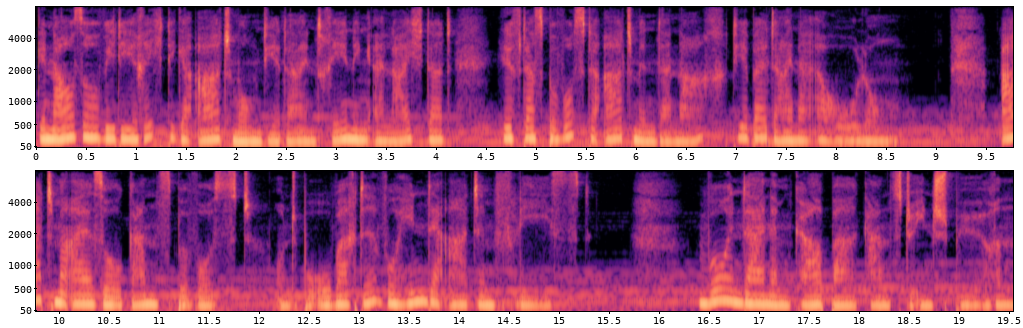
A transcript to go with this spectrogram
Genauso wie die richtige Atmung dir dein Training erleichtert, hilft das bewusste Atmen danach dir bei deiner Erholung. Atme also ganz bewusst und beobachte, wohin der Atem fließt. Wo in deinem Körper kannst du ihn spüren?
